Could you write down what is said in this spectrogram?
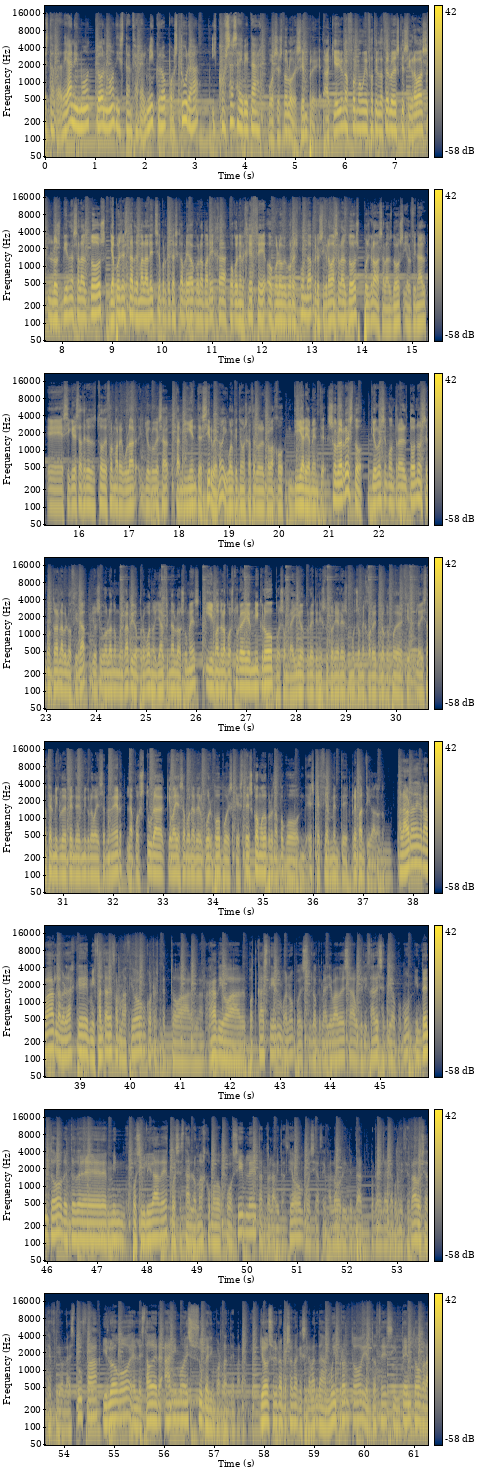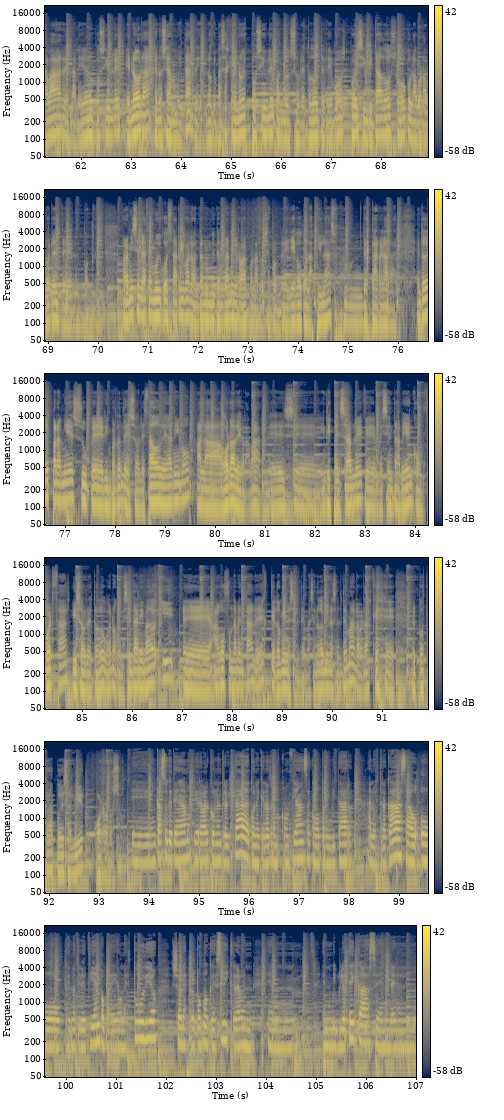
estado de ánimo, tono, distancia del micro, postura y cosas a evitar. Pues esto es lo de siempre. Aquí hay una forma muy fácil de hacerlo, es que si grabas los viernes a las 2, ya puedes estar de mala leche porque te has cabreado con la pareja o con el jefe o con lo que corresponda, pero si grabas a las 2, pues grabas a las 2 y al final, eh, si quieres hacer esto de forma regular, yo creo que esa también te sirve, ¿no? Igual que tenemos que hacerlo en el trabajo diariamente. Sobre el resto, yo creo que es encontrar el tono, es encontrar la velocidad. Yo sigo hablando muy rápido, pero bueno, ya al final lo asumes. Y en cuanto a la postura y el micro, pues hombre, ahí yo creo que tenéis tutoriales mucho mejores de lo que puedo decir. La distancia del micro depende del micro que vayas a tener, la postura que vayas a poner del cuerpo pues que estés cómodo, pero tampoco especialmente repantigado. ¿no? A la hora de grabar, la verdad es que mi falta de formación con respecto a la radio, al podcasting, bueno, pues lo que me ha llevado es a utilizar el sentido común. Intento, dentro de mis posibilidades, pues estar lo más cómodo posible, tanto en la habitación, pues si hace calor, intentar poner el aire acondicionado, si hace frío, la estufa. Y luego el estado de ánimo es súper importante para mí. Yo soy una persona que se levanta muy pronto y entonces intento grabar en la medida de posible en horas que no sean muy tarde. Lo que pasa es que no es posible cuando sobre todo tenemos pues invitados o colaboradores del podcast. Para mí se me hace muy cuesta arriba levantarme muy temprano y grabar por la noche porque llego con las pilas mm, descargadas. Entonces para mí es súper importante eso, el estado de ánimo a la hora de grabar. Es eh, indispensable que me sienta bien, con fuerzas y sobre todo, bueno, que me sienta animado y eh, algo fundamental es que domines el tema. Si no dominas el tema, la verdad es que el podcast puede salir horroroso. Eh, en caso que tengamos que grabar con una entrevistada con el que no tenemos confianza como para invitar a nuestra casa o, que no tiene tiempo para ir a un estudio, yo les propongo que sí, que graben en en bibliotecas, en,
